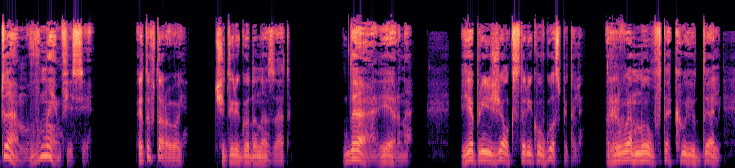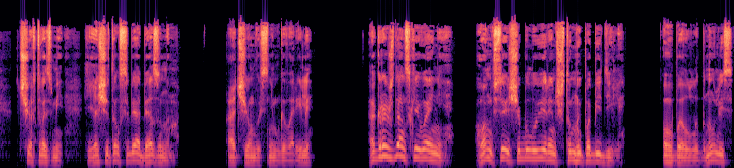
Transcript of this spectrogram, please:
«Там, в Мемфисе». «Это второй. Четыре года назад. Да, верно. Я приезжал к старику в госпиталь. Рванул в такую даль. Черт возьми, я считал себя обязанным. О чем вы с ним говорили? О гражданской войне. Он все еще был уверен, что мы победили. Оба улыбнулись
